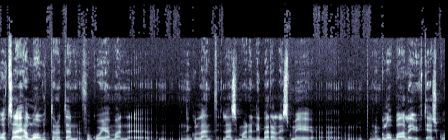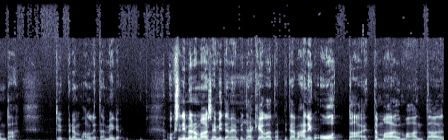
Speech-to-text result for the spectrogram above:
Oletko ihan luovuttanut tämän Fukuyaman niin kuin länsimainen liberalismi, globaali yhteiskunta tyyppinen malli? Tai mikä, onko se nimenomaan se, mitä meidän pitää kelata? Pitää vähän niin kuin odottaa, että maailma antaa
